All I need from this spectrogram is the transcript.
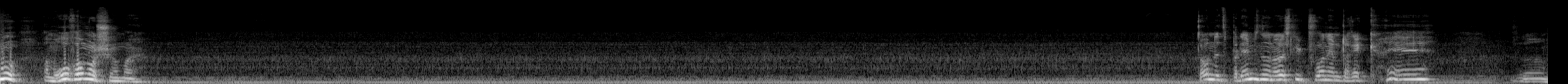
Oh, am Hof haben wir schon mal. Da und jetzt bremsen und alles liegt vorne im Dreck. So.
